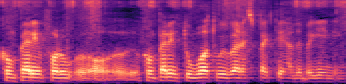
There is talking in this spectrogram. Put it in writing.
comparing for comparing to what we were expecting at the beginning.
